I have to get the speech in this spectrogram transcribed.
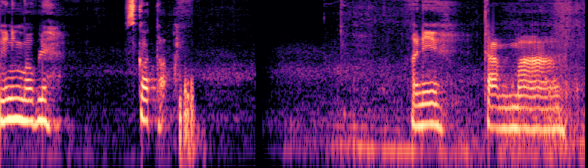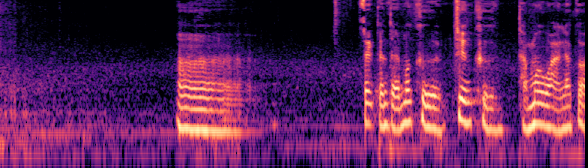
Lening mobile, scotta. อันนี้ทำมาเอ่อเสร็จตั้งแต่เมื่อคืนเที่ยงคืนทำเมื่อวานแล้วก็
